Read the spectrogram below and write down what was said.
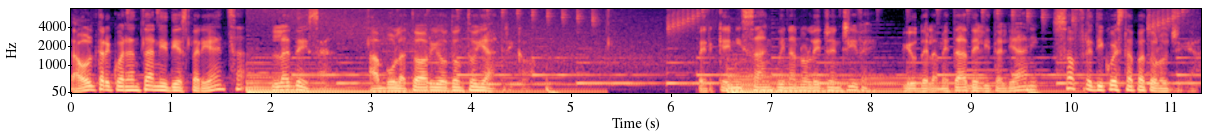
Da oltre 40 anni di esperienza, la DESA, ambulatorio odontoiatrico. Perché mi sanguinano le gengive? Più della metà degli italiani soffre di questa patologia.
